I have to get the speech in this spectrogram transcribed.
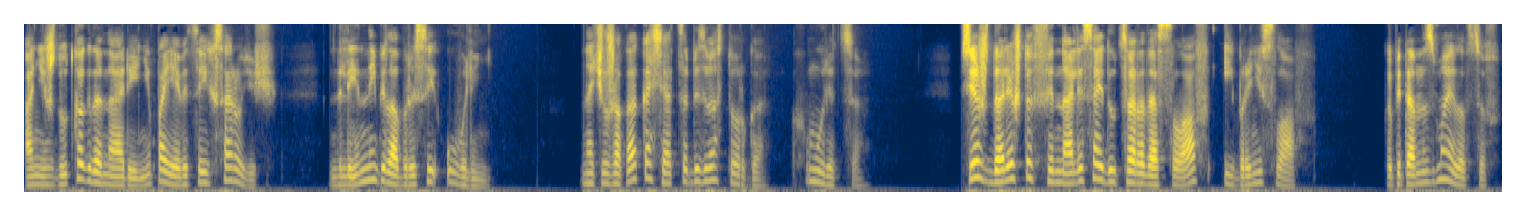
Они ждут, когда на арене появится их сородич. Длинный белобрысый уволень. На чужака косятся без восторга, хмурятся. Все ждали, что в финале сойдутся Родослав и Бронислав. Капитан Измайловцев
